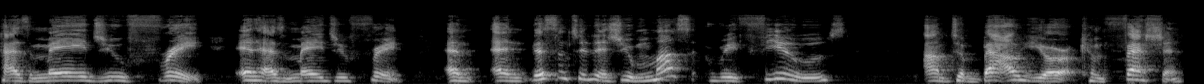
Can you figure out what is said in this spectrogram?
has made you free. It has made you free. And and listen to this, you must refuse um, to bow your confession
